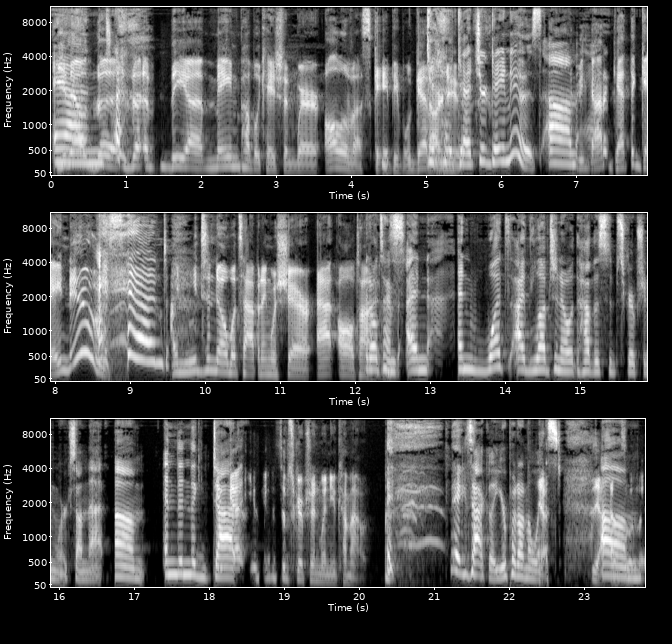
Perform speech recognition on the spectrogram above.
And you know the the the uh, main publication where all of us gay people get our news. get your gay news. Um we gotta get the gay news. and I need to know what's happening with Cher at all times. at all times and and what I'd love to know how the subscription works on that. Um and then the You dot get, you get a subscription when you come out. exactly you're put on a list. Yeah, Um, absolutely.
